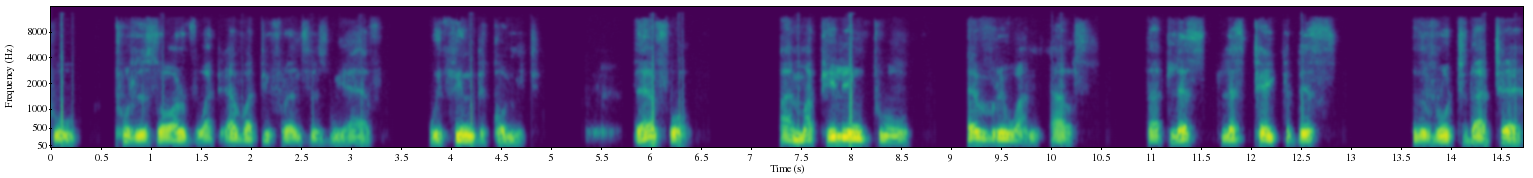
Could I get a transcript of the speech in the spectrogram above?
to to resolve whatever differences we have within the committee. Therefore, I'm appealing to everyone else that let's let's take this route that uh,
